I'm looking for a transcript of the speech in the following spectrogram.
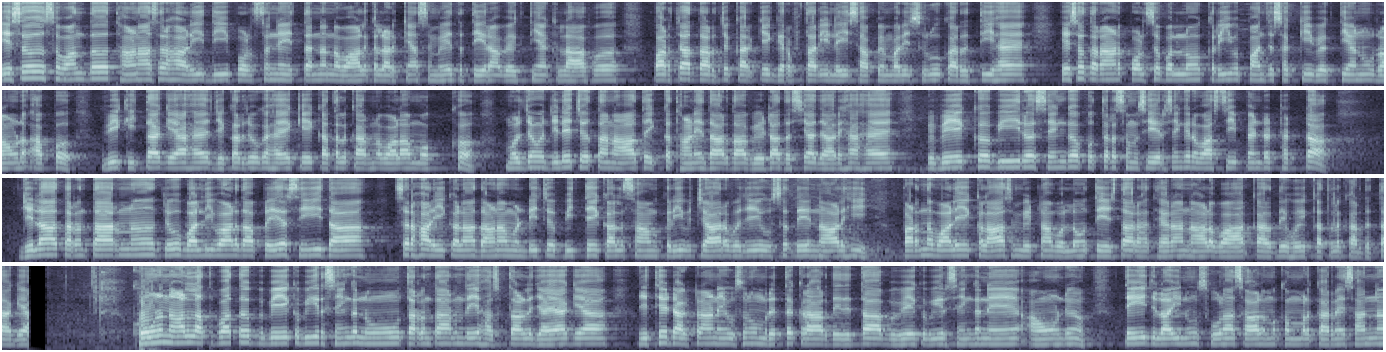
ਇਸ ਸਬੰਧ ਥਾਣਾ ਸਰਹਾਲੀ ਦੀ ਪੁਲਿਸ ਨੇ ਤਿੰਨ ਨਾਬਾਲਗ ਲੜਕਿਆਂ ਸਮੇਤ 13 ਵਿਅਕਤੀਆਂ ਖਿਲਾਫ ਪਰਚਾ ਦਰਜ ਕਰਕੇ ਗ੍ਰਿਫਤਾਰੀ ਲਈ ਛਾਪੇਮਾਰੀ ਸ਼ੁਰੂ ਕਰ ਦਿੱਤੀ ਹੈ। ਇਸ ਦੌਰਾਨ ਪੁਲਿਸ ਵੱਲੋਂ ਕਰੀਬ 5 ਸ਼ੱਕੀ ਵਿਅਕਤੀਆਂ ਨੂੰ ਰਾਉਂਡ ਅਪ ਵੀ ਕੀਤਾ ਗਿਆ ਹੈ। ਜ਼ਿਕਰਯੋਗ ਹੈ ਕਿ ਕਤਲ ਕਰਨ ਵਾਲਾ ਮੁੱਖ ਮੁਲਜ਼ਮ ਜ਼ਿਲ੍ਹੇ 'ਚ ਤਾਨਾਤ ਇੱਕ ਥਾਣੇਦਾਰ ਦਾ ਬੇਟਾ ਦੱਸਿਆ ਜਾ ਰਿਹਾ ਹੈ। ਵਿਵੇਕ ਵੀਰ ਸਿੰਘ, ਪੁੱਤਰ ਸ਼ਮਸ਼ੇਰ ਸਿੰਘ, ਨਿਵਾਸੀ ਪਿੰਡ ਠੱਟਾ ਜ਼ਿਲ੍ਹਾ ਤਰਨਤਾਰਨ, ਜੋ ਵਾਲੀਬਾਲ ਦਾ ਪਲੇਅਰ ਸੀ, ਦਾ ਸਰਹਾਲੀ ਕਲਾਂ ਦਾਣਾ ਮੰਡੀ 'ਚ ਬੀਤੇ ਕੱਲ ਸ਼ਾਮ ਕਰੀਬ 4 ਵਜੇ ਉਸ ਦੇ ਨਾਲ ਹੀ ਪੜਨ ਵਾਲੇ ਕਲਾਸਮੇਟਾਂ ਵੱਲੋਂ ਤੇਜ਼ਧਾਰ ਹਥਿਆਰਾਂ ਨਾਲ ਵਾਰ ਕਰਦੇ ਹੋਏ ਕਤਲ ਕਰ ਦਿੱਤਾ ਗਿਆ। ਖੂਨ ਨਾਲ ਲੱਥਪੱਥ ਵਿਵੇਕਵੀਰ ਸਿੰਘ ਨੂੰ ਤਰਨਤਾਰਨ ਦੇ ਹਸਪਤਾਲ ਲਿਜਾਇਆ ਗਿਆ। ਜਿੱਥੇ ਡਾਕਟਰਾਂ ਨੇ ਉਸ ਨੂੰ ਮ੍ਰਿਤਕ ਕਰਾਰ ਦੇ ਦਿੱਤਾ, ਵਿਵੇਕਵੀਰ ਸਿੰਘ ਨੇ ਆਉਣ 23 ਜੁਲਾਈ ਨੂੰ 16 ਸਾਲ ਮੁਕੰਮਲ ਕਰਨੇ ਸਨ।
